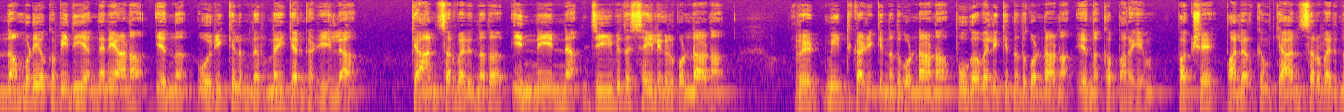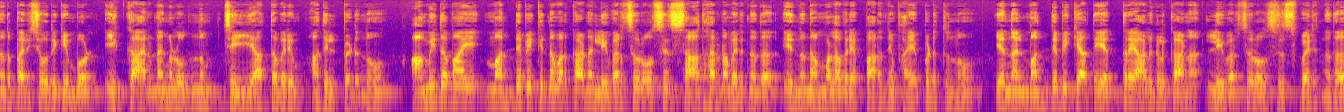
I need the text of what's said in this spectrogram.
നമ്മുടെയൊക്കെ വിധി എങ്ങനെയാണ് എന്ന് ഒരിക്കലും നിർണയിക്കാൻ കഴിയില്ല. ക്യാൻസർ വരുന്നത് ഇന്ന ഇന്ന ജീവിതശൈലികൾ കൊണ്ടാണ് റെഡ് മീറ്റ് കഴിക്കുന്നത് കൊണ്ടാണ് പുകവലിക്കുന്നത് കൊണ്ടാണ് എന്നൊക്കെ പറയും. പക്ഷേ പലർക്കും ക്യാൻസർ വരുന്നത് പരിശോധിക്കുമ്പോൾ ഇക്കാരണങ്ങളൊന്നും ചെയ്യാത്തവരും അതിൽപ്പെടുന്നു അമിതമായി മദ്യപിക്കുന്നവർക്കാണ് ലിവർ സിറോസിസ് സാധാരണ വരുന്നത് എന്ന് നമ്മൾ അവരെ പറഞ്ഞു ഭയപ്പെടുത്തുന്നു. എന്നാൽ മദ്യപിക്കാത്ത എത്ര ആളുകൾക്കാണ് ലിവർ സിറോസിസ് വരുന്നത്?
